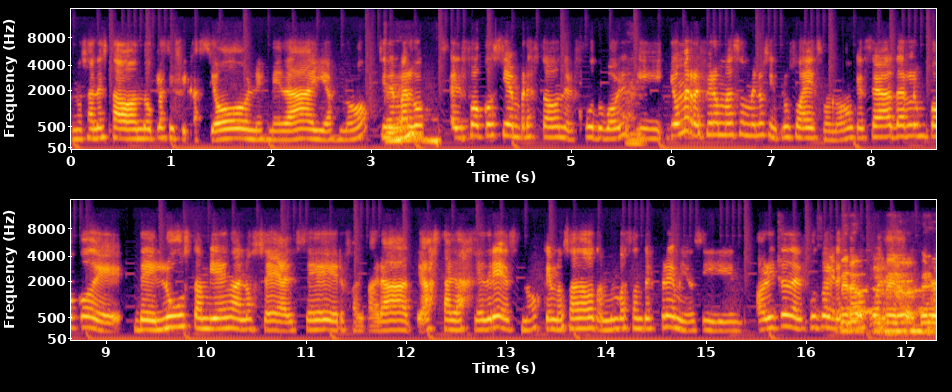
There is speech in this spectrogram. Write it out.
nos han estado dando clasificaciones, medallas, ¿no? Sin embargo, el foco siempre ha estado en el fútbol y yo me refiero más o menos incluso a eso, ¿no? Que sea darle un poco de, de luz también a, no sé, al surf, al karate, hasta el ajedrez, ¿no? Que nos ha dado también bastantes premios y ahorita en el fútbol... pero, pero, pero,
